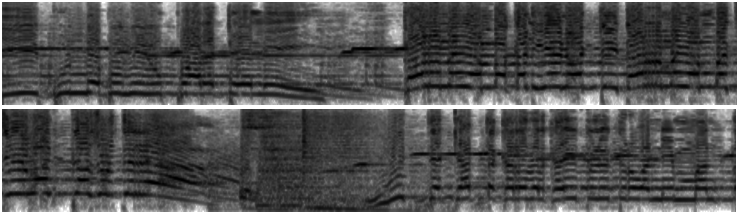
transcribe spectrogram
ಈ ಪುಣ್ಯ ಭೂಮಿ ಉಪ್ಪಾರಟ್ಟೆಯಲ್ಲಿ ಕರ್ಮ ಎಂಬ ಕಡಿಗೆ ನೋಟ್ಟಿ ಧರ್ಮ ಎಂಬ ಜೀವಂತ ಸುಡ್ತೀರ ನಿತ್ಯ ಕೆಟ್ಟ ಕರದಲ್ಲಿ ಕೈ ತುಳಿತಿರುವ ನಿಮ್ಮಂತ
